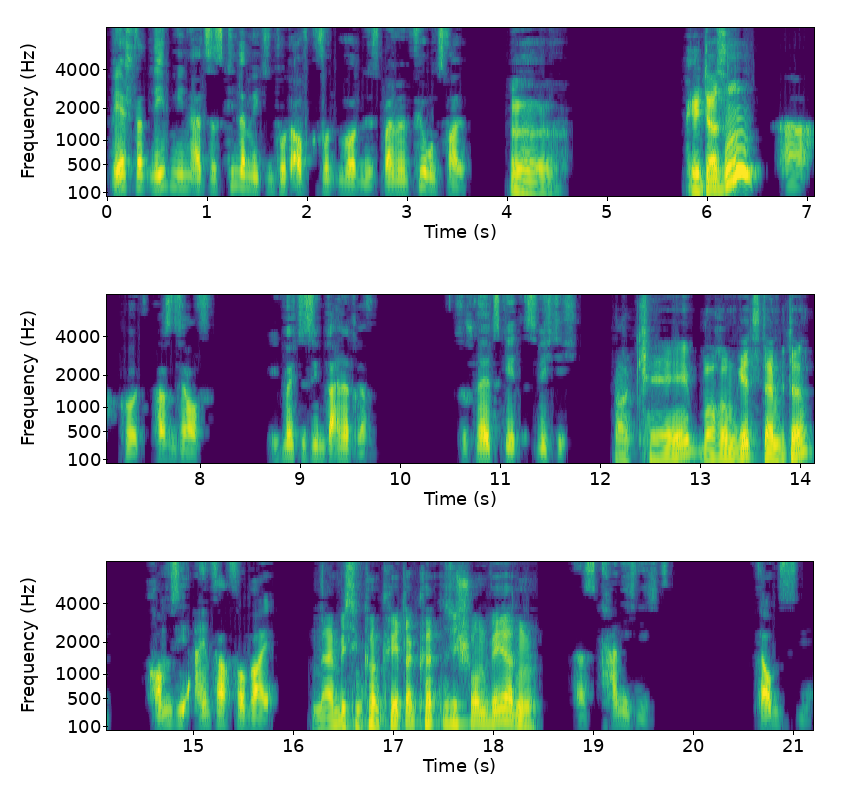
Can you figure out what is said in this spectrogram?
Wer stand neben Ihnen, als das Kindermädchen tot aufgefunden worden ist, beim Entführungsfall? Äh. Petersen? Ah, gut. Passen Sie auf. Ich möchte Sie im Diner treffen. So schnell es geht, ist wichtig. Okay, worum geht's denn bitte? Kommen Sie einfach vorbei. Na, ein bisschen konkreter könnten Sie schon werden. Das kann ich nicht. Glauben Sie es mir.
